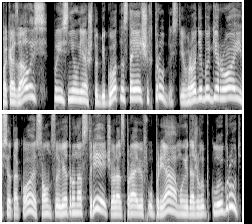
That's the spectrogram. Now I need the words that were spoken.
«Показалось, — пояснил я, — что бегу от настоящих трудностей, вроде бы герой и все такое, солнцу и ветру навстречу, расправив упрямую и даже выпуклую грудь.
